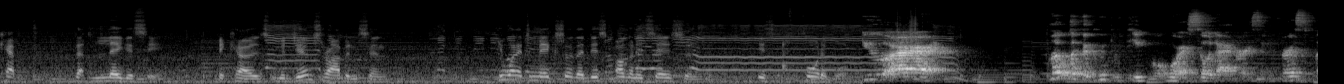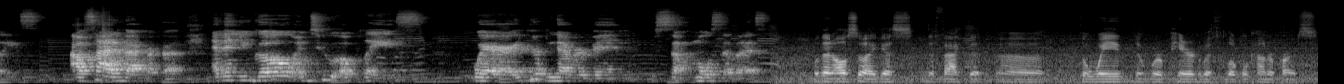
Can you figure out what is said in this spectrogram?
kept that legacy because with James Robinson, he wanted to make sure that this organization is affordable. You are put with a group of people who are so diverse in the first place, outside of Africa, and then you go into a place where you have never been, some, most of us. Well, then also, I guess, the fact that uh, the way that we're paired with local counterparts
